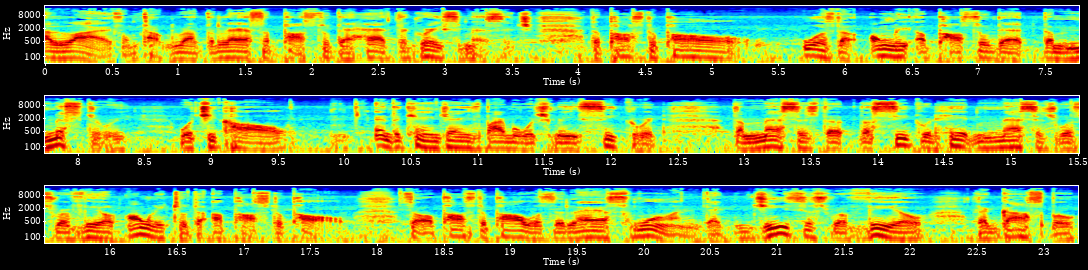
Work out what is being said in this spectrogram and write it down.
alive. I'm talking about the last apostle that had the grace message. The Apostle Paul was the only apostle that the mystery, which he called in the King James Bible, which means secret, the message, the, the secret hidden message was revealed only to the Apostle Paul. So Apostle Paul was the last one that Jesus revealed the gospel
